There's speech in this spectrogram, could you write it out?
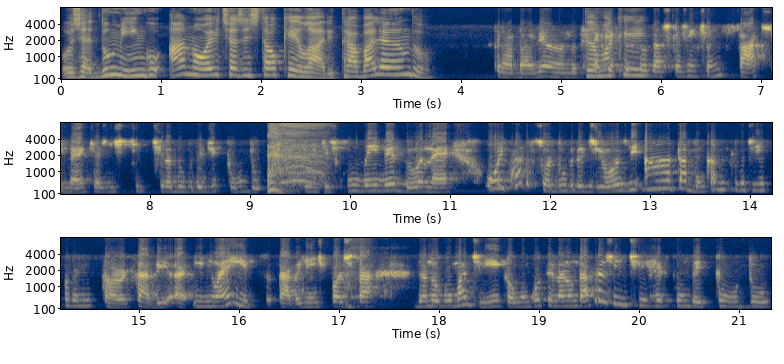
hoje é domingo, à noite a gente tá o quê, Lari? Trabalhando. Trabalhando. Tamo é que aqui. as pessoas acham que a gente é um saque, né? Que a gente ti- tira dúvida de tudo. a gente é tipo um vendedor, né? Oi, qual é a sua dúvida de hoje? Ah, tá bom, calma que eu vou te responder no story, sabe? Ah, E não é isso, sabe? A gente pode estar dando alguma dica, algum conselho, mas não dá pra gente responder tudo,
